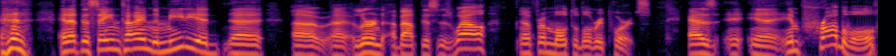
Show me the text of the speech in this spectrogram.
and at the same time, the media uh, uh, uh, learned about this as well uh, from multiple reports. As improbable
